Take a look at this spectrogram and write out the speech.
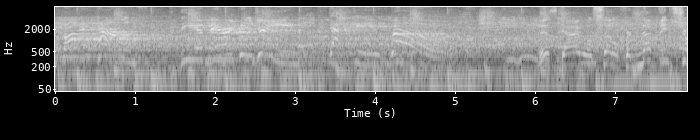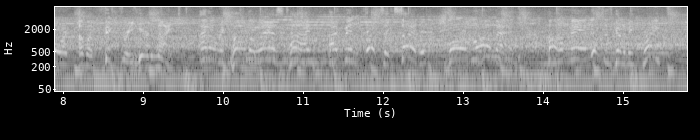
Pounds, the American Dream, Dusty Rhodes. This guy will settle for nothing short of a victory here tonight. I don't recall the last time I've been this excited for a Raw match. Oh man, this is going to be great.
